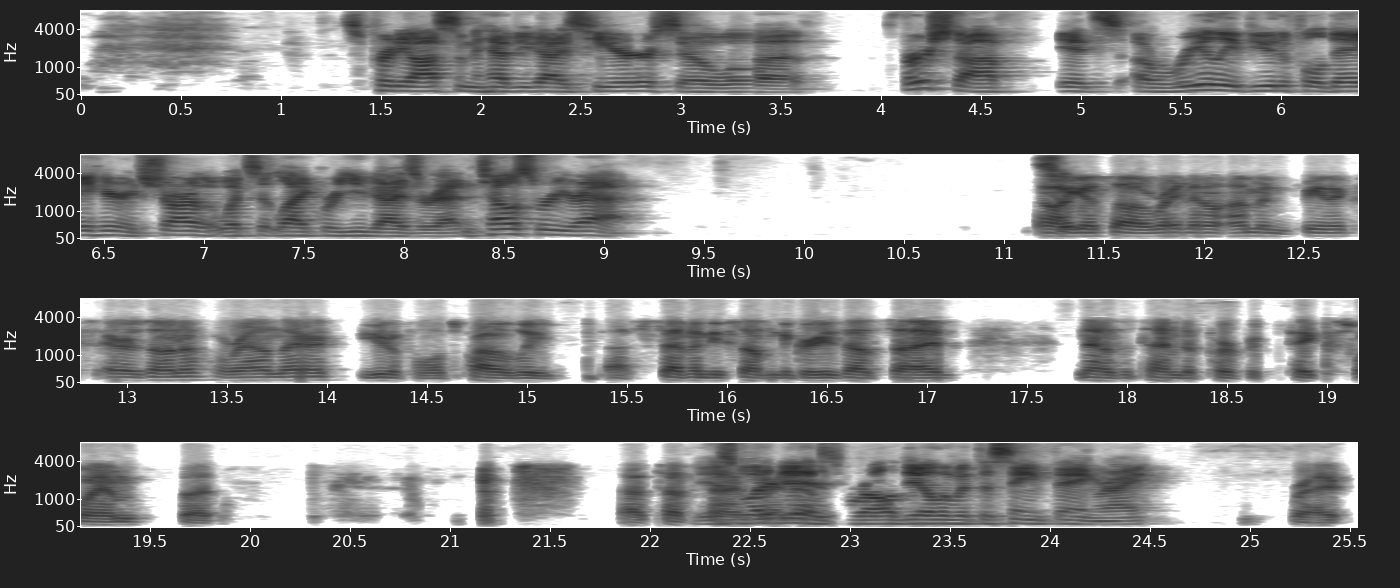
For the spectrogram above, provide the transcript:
It's pretty awesome to have you guys here. So, uh, first off, it's a really beautiful day here in Charlotte. What's it like where you guys are at? And tell us where you're at. Oh, I guess uh, right now I'm in Phoenix, Arizona, around there. Beautiful. It's probably uh, 70 something degrees outside. Now's the time to perfect take swim, but a tough It is what right it now. is. We're all dealing with the same thing, right? Right.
